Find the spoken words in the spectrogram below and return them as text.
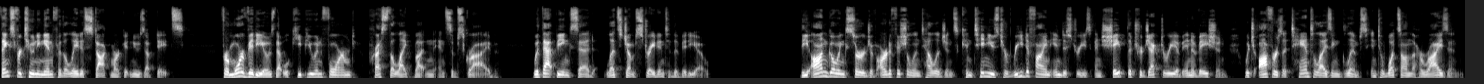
Thanks for tuning in for the latest stock market news updates. For more videos that will keep you informed, press the like button and subscribe. With that being said, let's jump straight into the video. The ongoing surge of artificial intelligence continues to redefine industries and shape the trajectory of innovation, which offers a tantalizing glimpse into what's on the horizon.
